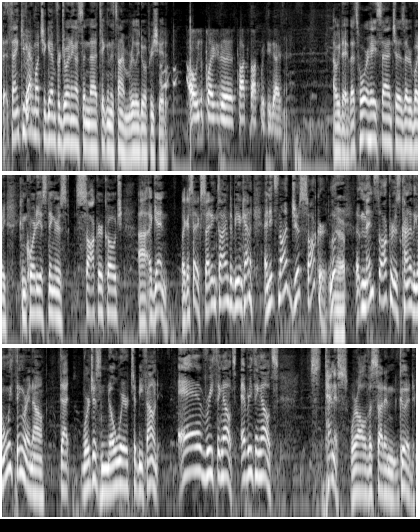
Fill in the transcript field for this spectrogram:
Th- thank you very much again for joining us and uh, taking the time. Really do appreciate it. Always a pleasure to talk soccer with you guys. A good. That's Jorge Sanchez, everybody. Concordia Stingers soccer coach. Uh, again, like I said, exciting time to be in Canada. And it's not just soccer. Look, uh, men's soccer is kind of the only thing right now that we're just nowhere to be found. Everything else, everything else tennis, we're all of a sudden good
